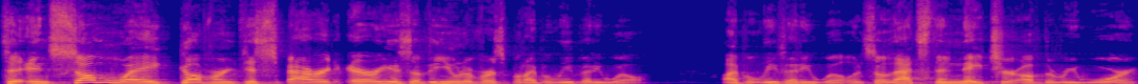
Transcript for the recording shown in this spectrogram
to in some way govern disparate areas of the universe, but I believe that he will. I believe that he will. And so that's the nature of the reward.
